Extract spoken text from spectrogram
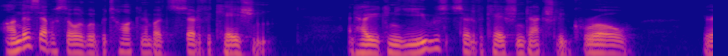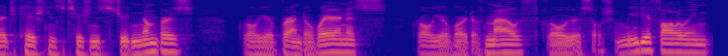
On this episode, we'll be talking about certification and how you can use certification to actually grow your education institution's student numbers, grow your brand awareness, grow your word of mouth, grow your social media following,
